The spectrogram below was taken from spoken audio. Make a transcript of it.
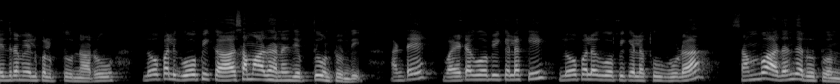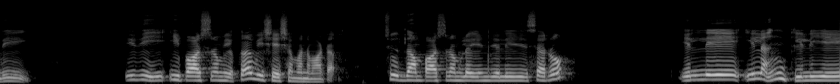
నిద్ర మేలుకొలుపుతున్నారు లోపలి గోపిక సమాధానం చెప్తూ ఉంటుంది. అంటే బయట గోపికలకి లోపల గోపికలకు కూడా సంవాదం జరుగుతుంది. ఇది ఈ పాశ్రం యొక్క విశేషం అన్నమాట. చూద్దాం పాశ్రంలో ఏం తెలియజేశారో ఎల్లే ఇలంకిళియే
